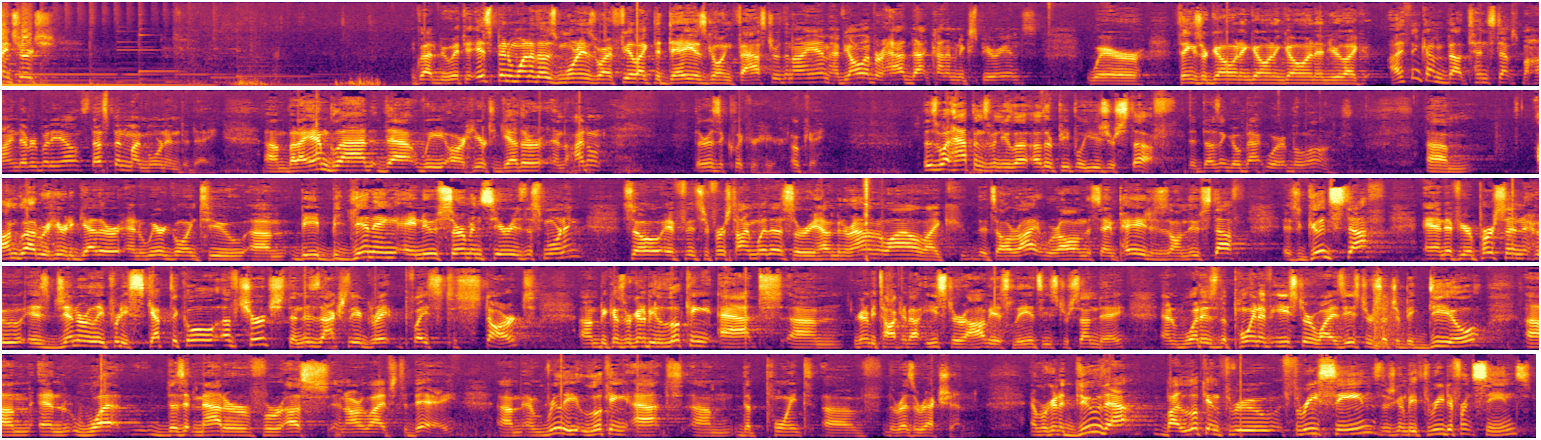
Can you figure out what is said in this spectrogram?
morning, church. I'm glad to be with you. It's been one of those mornings where I feel like the day is going faster than I am. Have y'all ever had that kind of an experience where things are going and going and going, and you're like, I think I'm about 10 steps behind everybody else? That's been my morning today. Um, but I am glad that we are here together, and I don't, there is a clicker here. Okay. This is what happens when you let other people use your stuff, it doesn't go back where it belongs. Um, I'm glad we're here together, and we're going to um, be beginning a new sermon series this morning. So if it's your first time with us or you haven't been around in a while, like, it's all right. We're all on the same page. This is all new stuff. It's good stuff. And if you're a person who is generally pretty skeptical of church, then this is actually a great place to start um, because we're going to be looking at, um, we're going to be talking about Easter, obviously. It's Easter Sunday. And what is the point of Easter? Why is Easter such a big deal? Um, and what does it matter for us in our lives today? Um, and really looking at um, the point of the resurrection. And we're going to do that by looking through three scenes. There's going to be three different scenes.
